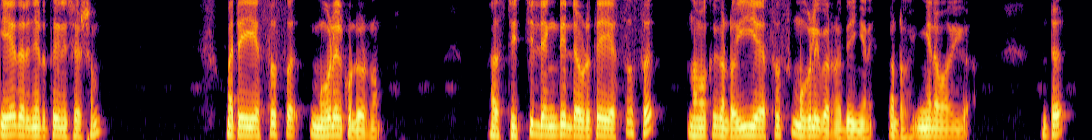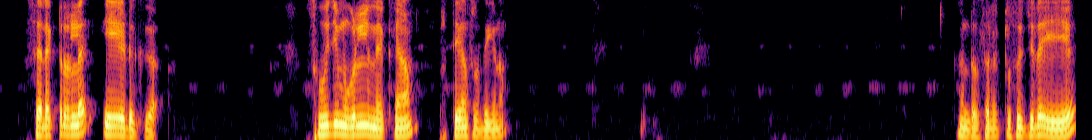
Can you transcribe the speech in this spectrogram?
എ തിരഞ്ഞെടുത്തതിന് ശേഷം മറ്റേ എസ് എസ് മുകളിൽ കൊണ്ടുവരണം. സ്റ്റിച്ച് ലെങ്തിന്റെ അവിടുത്തെ എസ് എസ് നമുക്ക് കണ്ടോ? ഈ എസ് എസ് മുകളിൽ വരണം. ഇത് ഇങ്ങനെ കണ്ടോ? ഇങ്ങനെ വരിക എന്നിട്ട് സെലക്ടറിൽ എ എടുക്കുക. സൂചി മുകളിൽ നിൽക്കണം. പ്രത്യേകം ശ്രദ്ധിക്കണം. കണ്ടോ? സെലക്ടർ സ്വിച്ചിലെ എ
